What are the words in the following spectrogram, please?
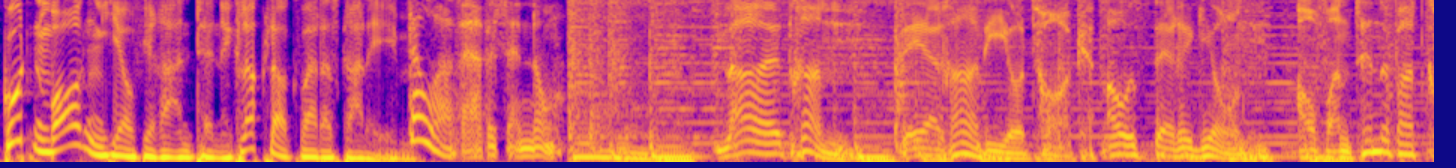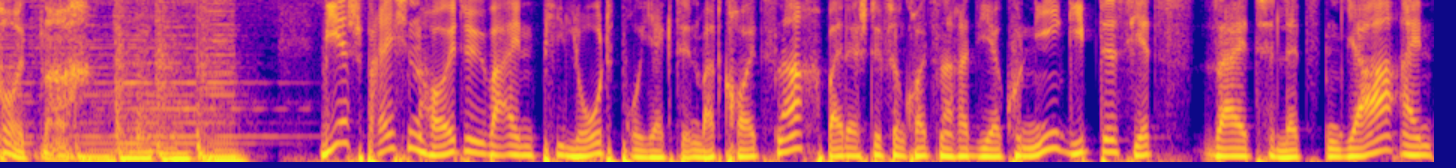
Guten Morgen hier auf Ihrer Antenne. Clock Clock war das gerade eben. Dauerwerbesendung. Nahe dran, der Radiotalk aus der Region auf Antenne Bad Kreuznach. Wir sprechen heute über ein Pilotprojekt in Bad Kreuznach. Bei der Stiftung Kreuznacher Diakonie gibt es jetzt seit letztem Jahr ein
